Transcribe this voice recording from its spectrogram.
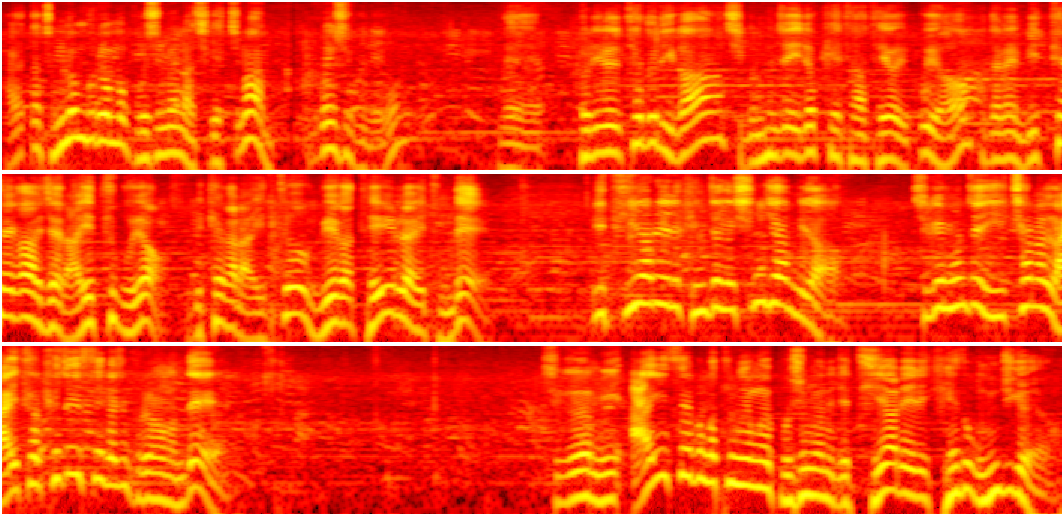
자, 일단 전면부를 한번 보시면 아시겠지만 이런 식으로 네, 그릴 테두리가 지금 현재 이렇게 다 되어 있고요. 그다음에 밑에가 이제 라이트고요. 밑에가 라이트, 위에가 데일 라이트인데 이 DRL이 굉장히 신기합니다. 지금 현재 이 차는 라이트가 켜져 있으니까 좀 그러는데 지금 이 i7 같은 경우에 보시면 이제 DRL이 계속 움직여요.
